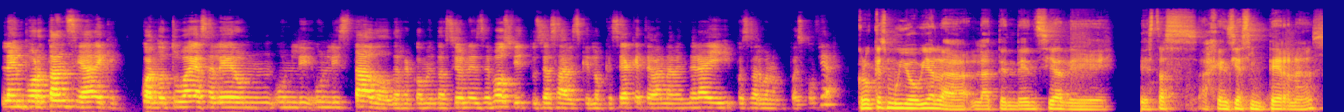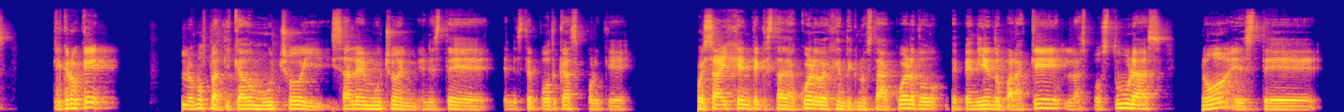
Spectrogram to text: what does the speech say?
la importancia de que cuando tú vayas a leer un, un, listado de recomendaciones de BuzzFeed, pues ya sabes que lo que sea que te van a vender ahí, pues es algo en lo que puedes confiar. Creo que es muy obvia la, la tendencia de, estas agencias internas, que creo que lo hemos platicado mucho y, sale mucho en, este, en este podcast porque pues hay gente que está de acuerdo, hay gente que no está de acuerdo, dependiendo para qué, las posturas, ¿no? Este,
